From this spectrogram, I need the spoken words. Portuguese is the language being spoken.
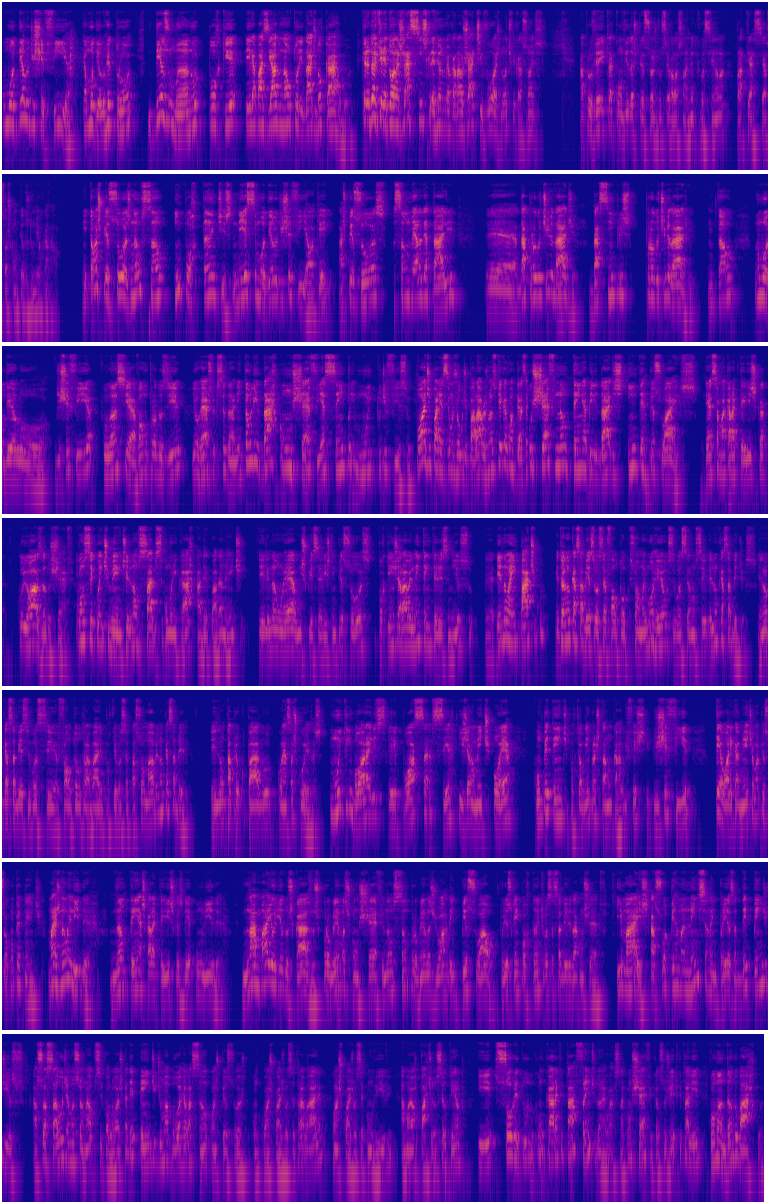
O modelo de chefia é um modelo retrô, desumano, porque ele é baseado na autoridade do cargo. Queridão e queridona, já se inscreveu no meu canal? Já ativou as notificações? Aproveita, convida as pessoas do seu relacionamento que você ama para ter acesso aos conteúdos do meu canal. Então as pessoas não são importantes nesse modelo de chefia, ok? As pessoas são um mero detalhe é, da produtividade, da simples produtividade. Então, no modelo de chefia, o lance é vamos produzir e o resto que se dane. Então, lidar com um chefe é sempre muito difícil. Pode parecer um jogo de palavras, mas o que, que acontece? O chefe não tem habilidades interpessoais. Essa é uma característica curiosa do chefe. Consequentemente, ele não sabe se comunicar adequadamente, ele não é um especialista em pessoas, porque em geral ele nem tem interesse nisso, ele não é empático, então ele não quer saber se você faltou porque sua mãe morreu, se você não sei, ele não quer saber disso. Ele não quer saber se você faltou ao trabalho porque você passou mal, ele não quer saber. Ele não está preocupado com essas coisas. Muito embora ele, ele possa ser, e geralmente o é, competente, porque alguém para estar num cargo de, de chefia teoricamente, é uma pessoa competente, mas não é líder, não tem as características de um líder. Na maioria dos casos, problemas com o chefe não são problemas de ordem pessoal, por isso que é importante você saber lidar com o chefe. E mais, a sua permanência na empresa depende disso. A sua saúde emocional, psicológica depende de uma boa relação com as pessoas com, com as quais você trabalha, com as quais você convive a maior parte do seu tempo e, sobretudo, com o cara que está à frente do negócio, né? com o chefe, que é o sujeito que está ali comandando o barco.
